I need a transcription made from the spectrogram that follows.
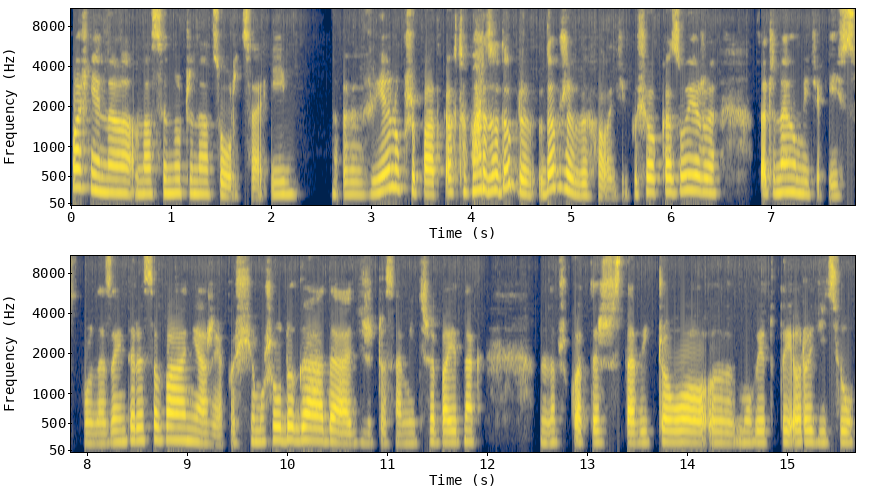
właśnie na, na synu czy na córce. I w wielu przypadkach to bardzo dobrze, dobrze wychodzi, bo się okazuje, że zaczynają mieć jakieś wspólne zainteresowania, że jakoś się muszą dogadać, że czasami trzeba jednak na przykład też stawić czoło, y, mówię tutaj o rodzicu,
